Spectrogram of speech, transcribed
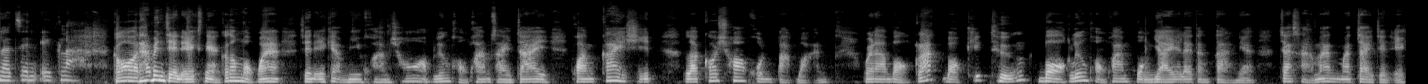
แล้ว Gen X ล่ะ ก็ถ้าเป็น Gen X เนี่ยก็ต้องบอกว่า Gen X มีความชอบเรื่องของความใส่ใจ ความใกล้ชิด แล้วก็ชอบคนปากหวาน เวลาบอกรักบอกคิดถึงบอกเรื่องของความห่วงใยอะไรต่างๆเนี่ยจะสามารถมาใจ Gen X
